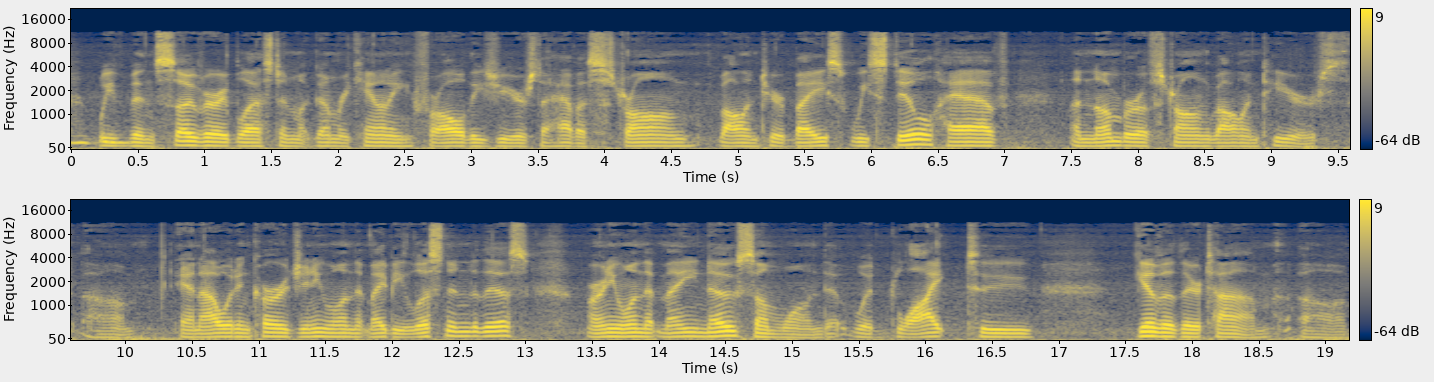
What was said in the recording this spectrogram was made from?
Mm-hmm. We've been so very blessed in Montgomery County for all these years to have a strong volunteer base. We still have a number of strong volunteers. Um, and I would encourage anyone that may be listening to this or anyone that may know someone that would like to give of their time. Um,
